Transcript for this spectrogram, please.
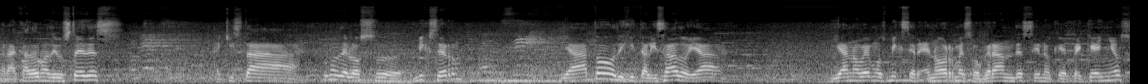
para cada uno de ustedes. Aquí está uno de los uh, mixer, ya todo digitalizado, ya, ya no vemos mixer enormes o grandes, sino que pequeños.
